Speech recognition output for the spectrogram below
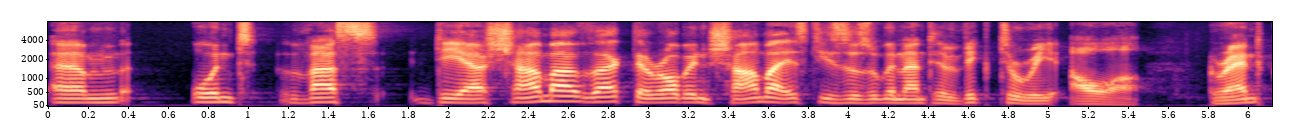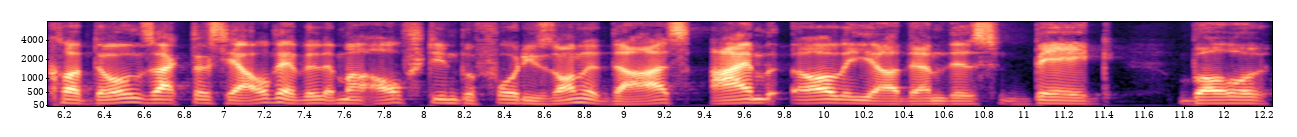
Ähm, und was der Sharma sagt, der Robin Sharma, ist diese sogenannte Victory Hour. Grant Cardone sagt das ja auch, er will immer aufstehen, bevor die Sonne da ist. I'm earlier than this big ball,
